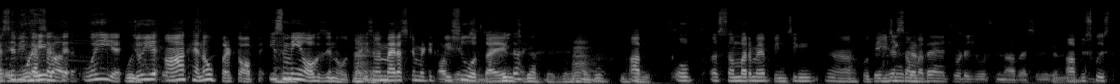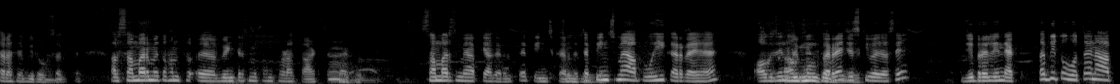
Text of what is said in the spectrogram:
ऐसे भी कर सकते हैं। वही है जो ये आँख है ना ऊपर टॉप में इसमें ही ऑक्सीजन होता है इसमें मैरिस्टेमेटिक टिश्यू होता है। हैं। ना। आप वो समर में पिंचिंग होती है समर। करते हैं छोटे शॉट्स में आप ऐसे भी करते आप इसको इस तरह से भी रोक सकते हैं। अब समर में तो हम विंटर्स में तो हम थोड़ा काट सकते हैं। समर्स में आप क्या कर देते हैं पिंच कर देते हैं। पिंच में आप वही कर रहे हैं ऑक्सीजन रिमूव कर रहे हैं जिसकी वजह से जिब्रेलिन एक्ट तभी तो होता है ना आप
